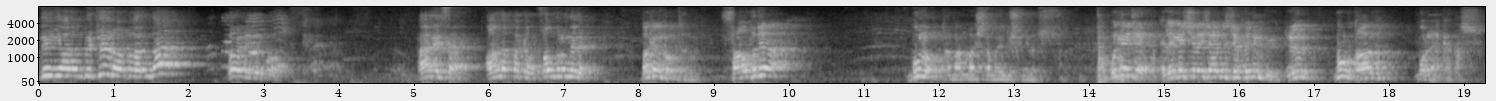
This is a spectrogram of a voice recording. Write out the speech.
dünyanın bütün ordularında böyledir bu. Her neyse, anlat bakalım son durum nedir? Bakın komutanım, saldırıya bu noktadan başlamayı düşünüyoruz. Bu gece ele geçireceğimiz cephenin büyüklüğü buradan buraya kadar.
